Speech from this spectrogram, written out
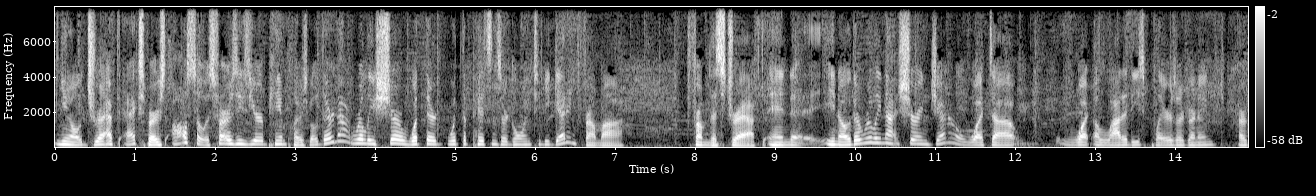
you know draft experts also as far as these European players go, they're not really sure what they're what the Pistons are going to be getting from. Uh, from this draft, and uh, you know they're really not sure in general what uh, what a lot of these players are going to are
